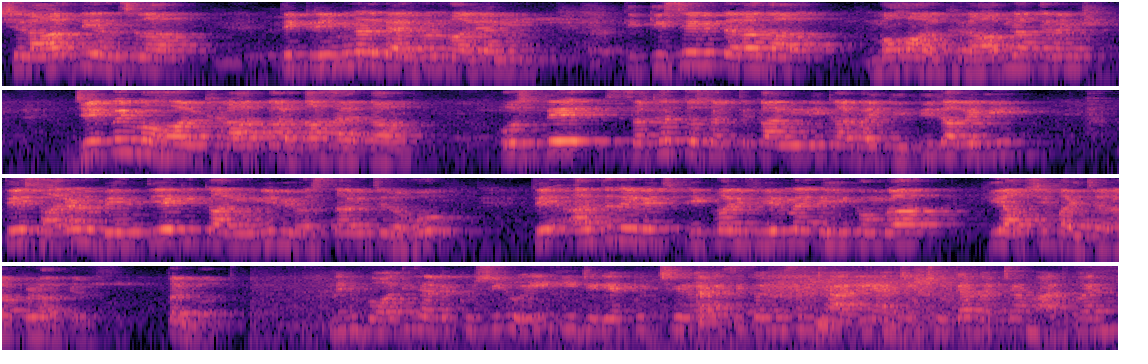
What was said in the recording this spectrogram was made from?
ਸ਼ਰਾਰਤੀ ਅੰਸਲਾ ਤੇ ਕ੍ਰਿਮੀਨਲ ਬੈਕਗ੍ਰਾਉਂਡ ਵਾਲਿਆਂ ਨੂੰ ਕਿ ਕਿਸੇ ਵੀ ਤਰ੍ਹਾਂ ਦਾ ਮਾਹੌਲ ਖਰਾਬ ਨਾ ਕਰਨ। ਜੇ ਕੋਈ ਮਾਹੌਲ ਖਰਾਬ ਕਰਦਾ ਹੈ ਤਾਂ ਉਸ ਤੇ ਸਖਤ ਤੋਂ ਸਖਤ ਕਾਨੂੰਨੀ ਕਾਰਵਾਈ ਕੀਤੀ ਜਾਵੇਗੀ ਤੇ ਸਾਰਿਆਂ ਨੂੰ ਬੇਨਤੀ ਹੈ ਕਿ ਕਾਨੂੰਨੀ ਵਿਵਸਥਾ ਵਿੱਚ ਰਹੋ ਤੇ ਅੰਤ ਦੇ ਵਿੱਚ ਇੱਕ ਵਾਰੀ ਫਿਰ ਮੈਂ ਇਹੀ ਕਹੂੰਗਾ ਕਿ ਆਪਸੀ ਭਾਈਚਾਰਾ ਬਣਾ ਕੇ ਰੱਖੋ। ਧੰਨਵਾਦ। ਮੈਨੂੰ ਬਹੁਤ ਹੀ ਜ਼ਿਆਦਾ ਖੁਸ਼ੀ ਹੋਈ ਕਿ ਜਿਹੜੇ ਕੁਝ ਅਸੀਂ ਤੁਹਾਨੂੰ ਸਮਝਾ ਰਹੇ ਹਾਂ, ਅੱਜ ਇੱਕ ਛੋਟਾ ਬੱਚਾ ਮਾਧਵਨ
